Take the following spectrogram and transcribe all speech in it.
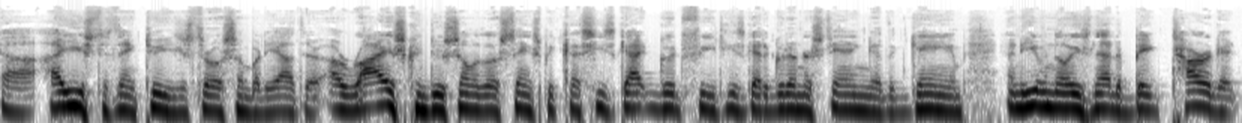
Uh, I used to think too, you just throw somebody out there. Arraez can do some of those things because he's got good feet, he's got a good understanding of the game, and even though he's not a big target,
